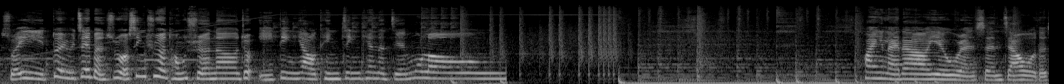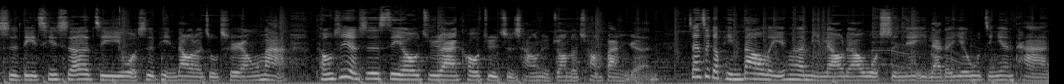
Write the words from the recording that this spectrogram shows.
所以，对于这本书有兴趣的同学呢，就一定要听今天的节目喽。欢迎来到业务人生教我的是第七十二集，我是频道的主持人 Uma，同时也是 COGI Co 举职场女装的创办人。在这个频道里，会和你聊聊我十年以来的业务经验谈，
